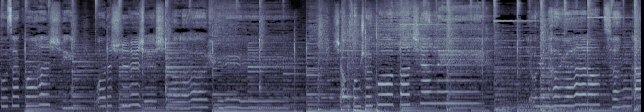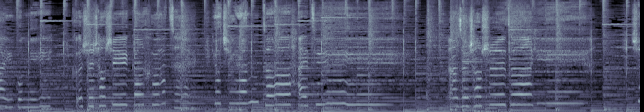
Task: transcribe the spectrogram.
不再关心我的世界下了雨。是潮汐干涸在有情人的海底，那最潮湿的爱意，结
